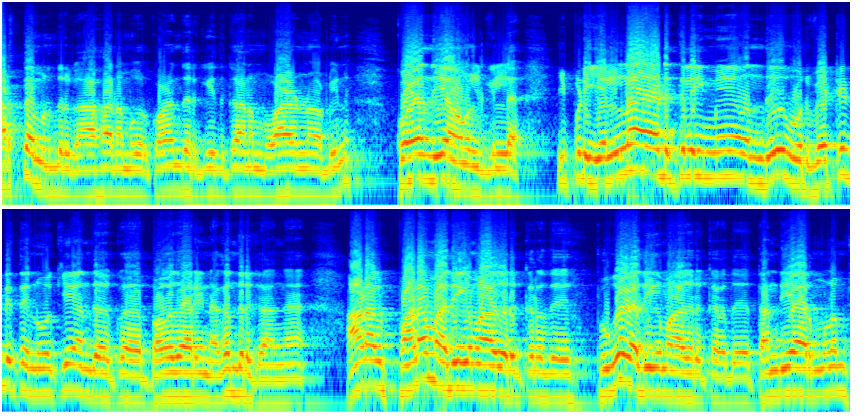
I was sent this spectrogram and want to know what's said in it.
அர்த்தம் இருந்திருக்கும். ஆகா நமக்கு ஒரு குழந்தை இருக்குது இதுக்காக நம்ம வாழணும் அப்படின்னு குழந்தையும் அவங்களுக்கு இல்லை. இப்படி எல்லா இடத்துலையுமே வந்து ஒரு வெற்றிடத்தை நோக்கி அந்த பவதாரி நகர்ந்திருக்காங்க. ஆனால் பணம் அதிகமாக இருக்கிறது புகழ் அதிகமாக இருக்கிறது தந்தையார் மூலம்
